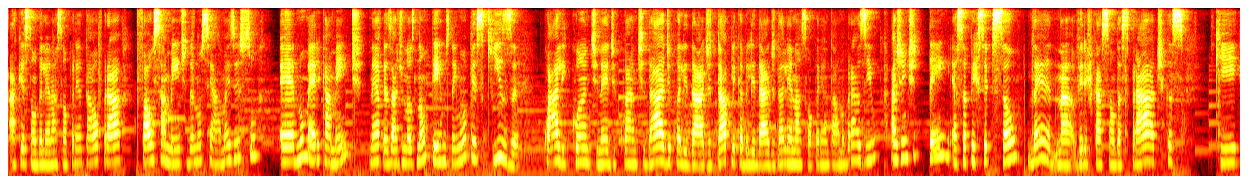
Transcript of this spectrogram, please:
a questão da alienação parental para falsamente denunciar. Mas isso é numericamente, né, apesar de nós não termos nenhuma pesquisa qual e quanti, né, de quantidade e qualidade da aplicabilidade da alienação parental no Brasil, a gente tem essa percepção, né, na verificação das práticas, que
